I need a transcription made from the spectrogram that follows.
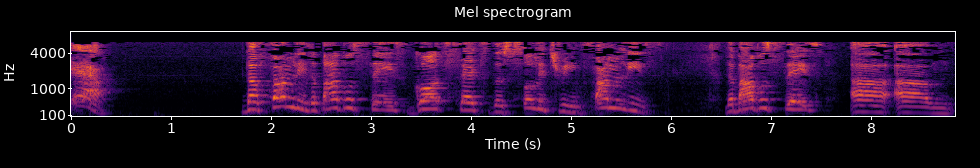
Yeah. The family, the Bible says God sets the solitary in families. The Bible says uh, um,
